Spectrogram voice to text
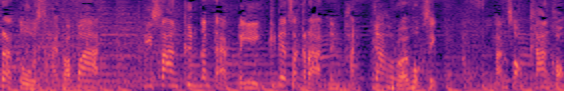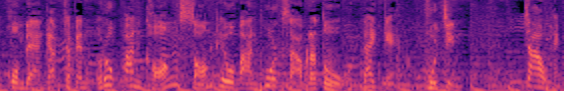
ประตูสายฟ้าฟาดที่สร้างขึ้นตั้งแต่ปีคริสตศักราช1960 ทั้งสองข้างของโคมแดงครับจะเป็นรูปปั้นของสองเทวบาลผู้รักษาประตูได้แก่ฟูจิน เจ้าแห่ง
